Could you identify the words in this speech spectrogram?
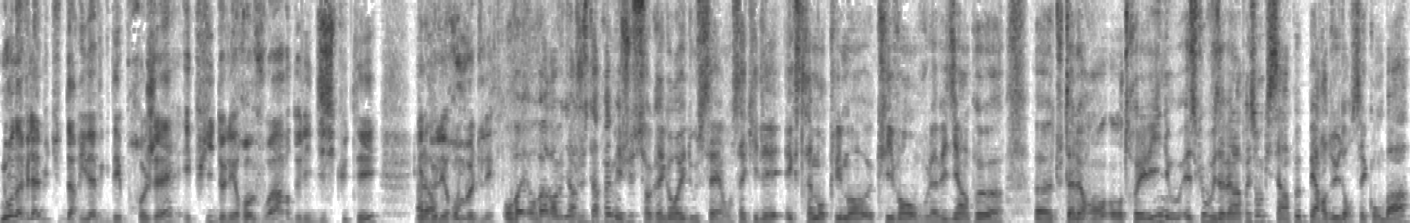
Nous, on avait l'habitude d'arriver avec des projets et puis de les revoir, de les discuter et de les remodeler. On va, on va revenir juste après, mais juste sur Grégory Doucet. On sait qu'il est extrêmement clivant, vous l'avez dit un peu euh, tout à l'heure entre les lignes. Est-ce que vous avez l'impression qu'il s'est un peu perdu dans ses combats,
